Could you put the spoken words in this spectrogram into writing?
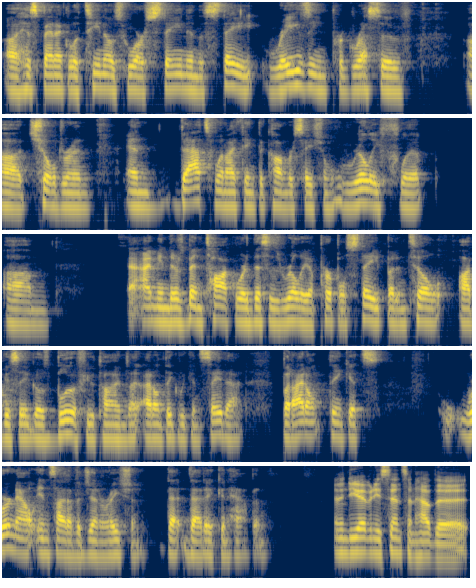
uh, Hispanic Latinos who are staying in the state, raising progressive uh, children, and that's when I think the conversation will really flip. Um, I mean, there's been talk where this is really a purple state, but until obviously it goes blue a few times, I, I don't think we can say that. But I don't think it's we're now inside of a generation that that it can happen. And do you have any sense on how the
